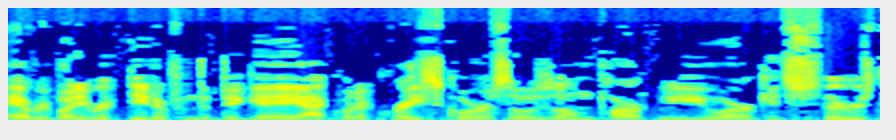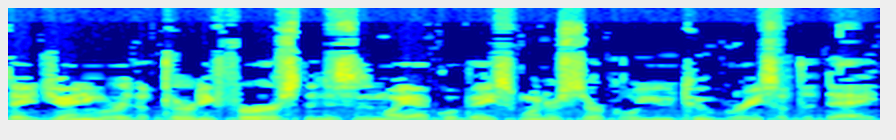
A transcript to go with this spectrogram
Hey everybody, Rick Needham from the Big A Aqueduct Racecourse, Ozone Park, New York. It's Thursday, January the 31st, and this is my Equibase Winter Circle YouTube race of the day.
